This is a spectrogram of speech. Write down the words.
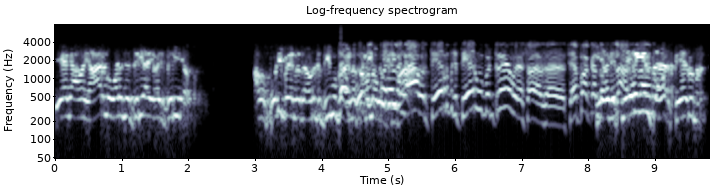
ஏங்க அவன் யாருன்னு உனக்கு தெரியாது தெரியும். அவன் பொடி பையன் அவனுக்கு திமுக என்ன சம்பந்தம்? அவர் தேர்வுக்கு தேர்வு பெற்று ச- ச- சேப்பாக்கம் எனக்கு தொகுதியில தெரியும் அறுபதாயிரம் சார், ஓட்டு- தேர்வு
